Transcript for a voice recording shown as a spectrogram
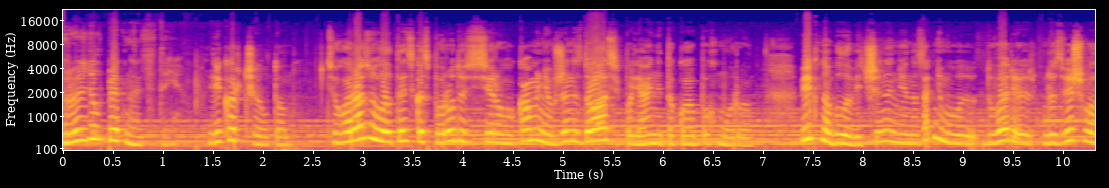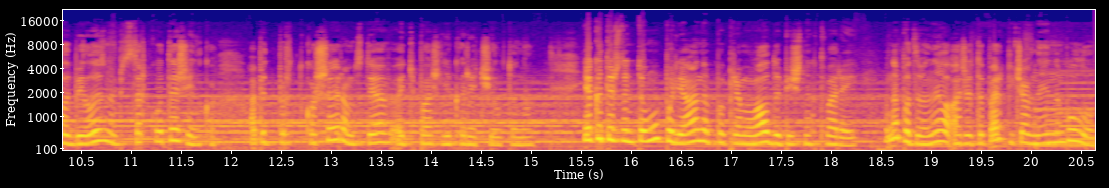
Розділ 15. Лікар Чилтон. Цього разу велетенська споруда зі сірого каменя вже не здавалася поляні такою похмурою. Вікна були відчинені, на задньому двері розвішувала білизну підстаркувата жінка, а під порткошером стояв екіпаж лікаря Чилтона. Як і тиждень тому Поліана попрямувала до пічних дверей. Вона подзвонила, адже тепер ключа в неї не було.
